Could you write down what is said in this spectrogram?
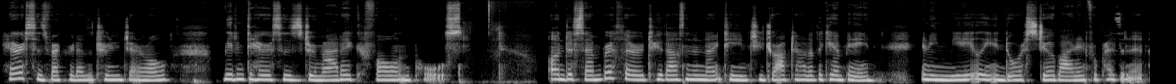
Harris's record as Attorney General, leading to Harris's dramatic fall in the polls. On December 3, 2019, she dropped out of the campaign and immediately endorsed Joe Biden for president.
